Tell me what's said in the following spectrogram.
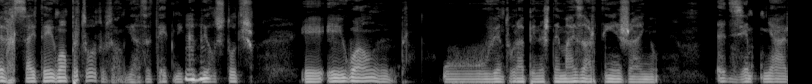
a receita é igual para todos. Aliás, a técnica uhum. deles todos é, é igual. Pronto. O Ventura apenas tem mais arte e engenho a desempenhar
